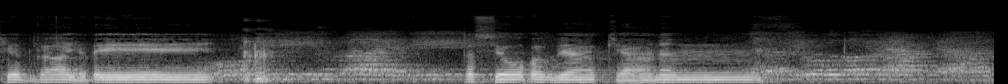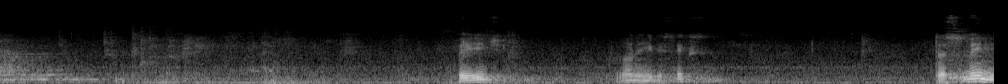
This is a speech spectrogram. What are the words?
ह्युद्गायते तस्योपव्याख्यानम् page 186 तस्मिन्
